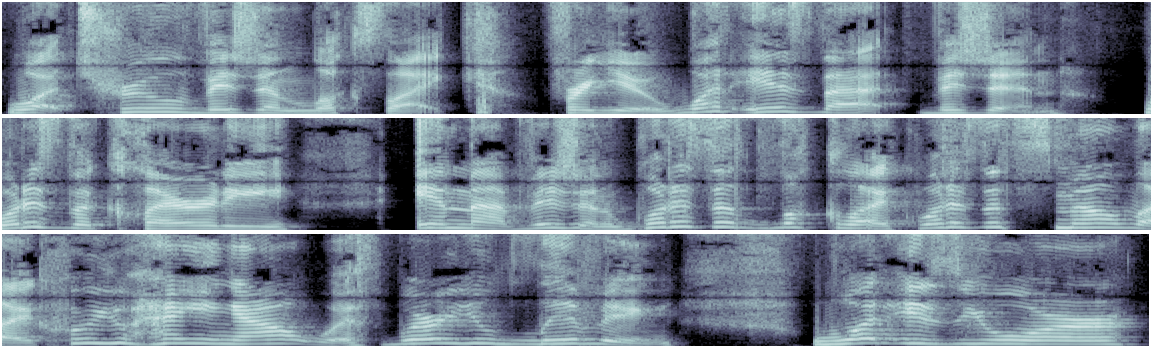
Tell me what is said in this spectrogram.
what true vision looks like for you? What is that vision? What is the clarity in that vision. What does it look like? What does it smell like? Who are you hanging out with? Where are you living? What is your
